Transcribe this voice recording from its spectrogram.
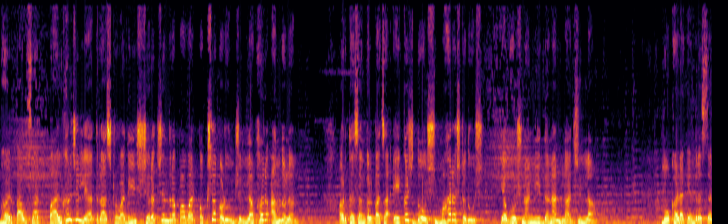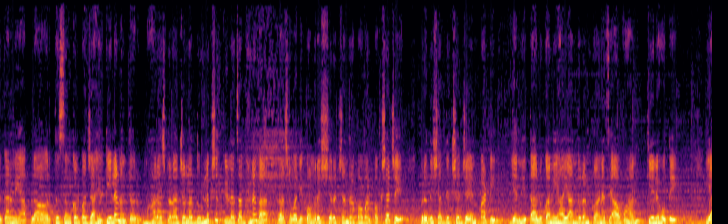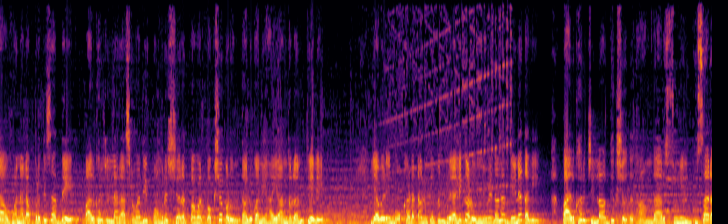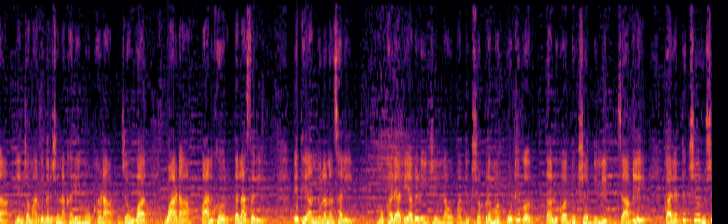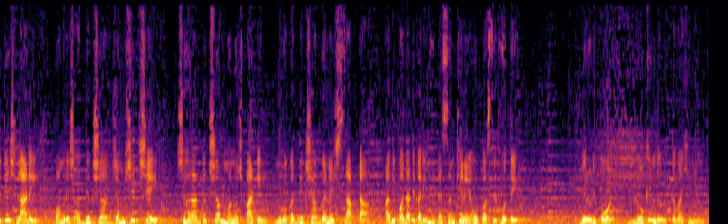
भर पावसात पालघर जिल्ह्यात राष्ट्रवादी शरदचंद्र पवार पक्षाकडून जिल्हाभर आंदोलन. अर्थसंकल्पाचा एकच दोष महाराष्ट्र दोष या घोषणांनी दणाणला जिल्हा. मोखाडा केंद्र सरकारने आपला अर्थसंकल्प जाहीर केल्यानंतर महाराष्ट्र राज्याला दुर्लक्षित केल्याचा घणाघात राष्ट्रवादी काँग्रेस शरदचंद्र पवार पक्षाचे प्रदेशाध्यक्ष जयंत पाटील यांनी तालुकानिहाय आंदोलन करण्याचे आवाहन केले होते. या आव्हानाला प्रतिसाद देत पालघर जिल्हा राष्ट्रवादी काँग्रेस शरद पवार पक्षाकडून तालुकानिहाय आंदोलन केले. यावेळी मोखाडा तालुक्यातून रॅली काढून निवेदनं देण्यात आली. पालघर जिल्हा अध्यक्ष तथा आमदार सुनील भुसारा यांच्या मार्गदर्शनाखाली मोखाडा जव्हार वाडा पालघर तलासरी येथे आंदोलनं झाली. मोखाड्यात यावेळी जिल्हा उपाध्यक्ष प्रमोद कोठेकर तालुका अध्यक्ष दिलीप जागले कार्याध्यक्ष ऋषिकेश लाडे काँग्रेस अध्यक्ष जमशेद शेख शहराध्यक्ष मनोज पाटील युवक अध्यक्ष गणेश सापटा आदी पदाधिकारी मोठ्या संख्येने उपस्थित होते. ब्युरो रिपोर्ट लोक हिंदू वृत्तवाहिनी.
